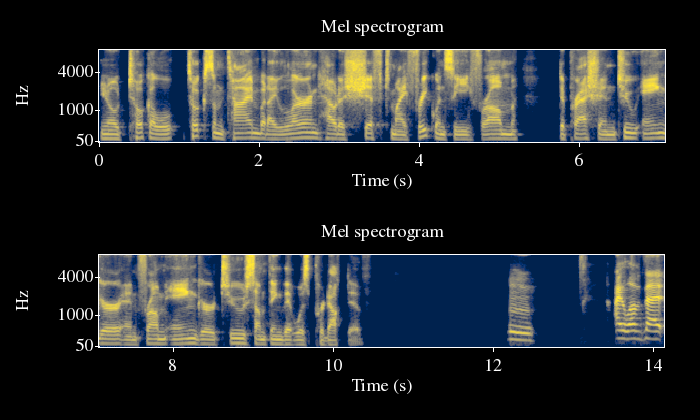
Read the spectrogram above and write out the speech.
you know took a took some time but i learned how to shift my frequency from depression to anger and from anger to something that was productive mm. i love that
